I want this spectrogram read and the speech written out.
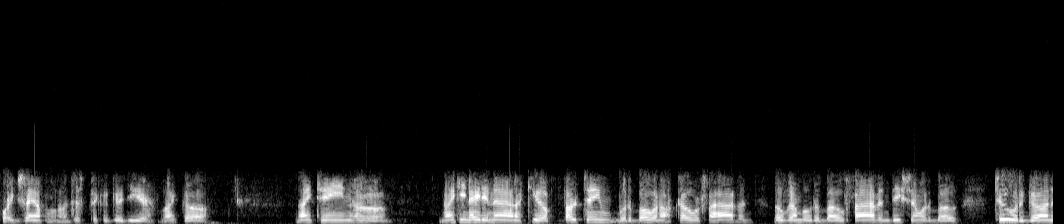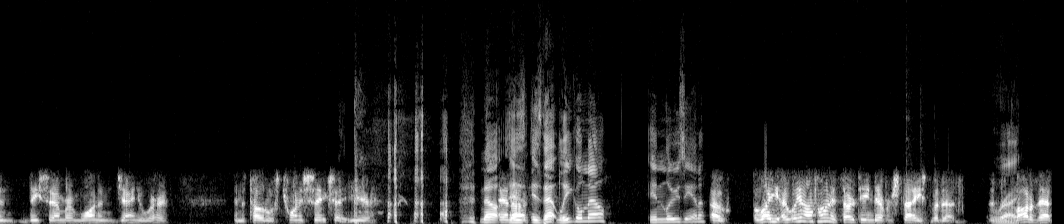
for example, I'll just pick a good year. Like uh, 19, uh, 1989, I killed 13 with a bow in October, five in November with a bow, five in December with a bow, two with a gun in December, and one in January. And the total was 26 that year. now, and, is, uh, is that legal now in Louisiana? Oh, well, you, well, I've hunted 13 different states, but uh, Right. A lot of that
